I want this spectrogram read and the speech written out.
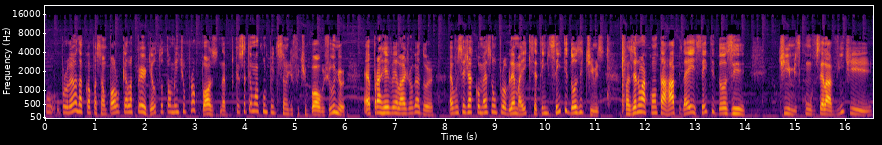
o, o, problema da Copa São Paulo é que ela perdeu totalmente o propósito, né? Porque você tem uma competição de futebol júnior, é para revelar jogador. Aí você já começa um problema aí que você tem 112 times. Fazendo uma conta rápida aí, 112 times com, sei lá, 20,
